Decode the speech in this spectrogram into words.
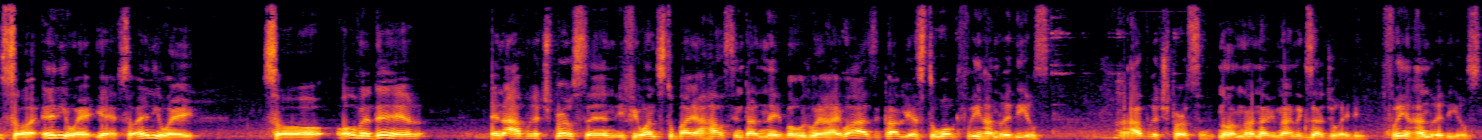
so anyway, yeah, so anyway, so over there, an average person, if he wants to buy a house in that neighborhood where I was, he probably has to work 300 years. Hmm. Average person. No, I'm not, not, not exaggerating. 300 years.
